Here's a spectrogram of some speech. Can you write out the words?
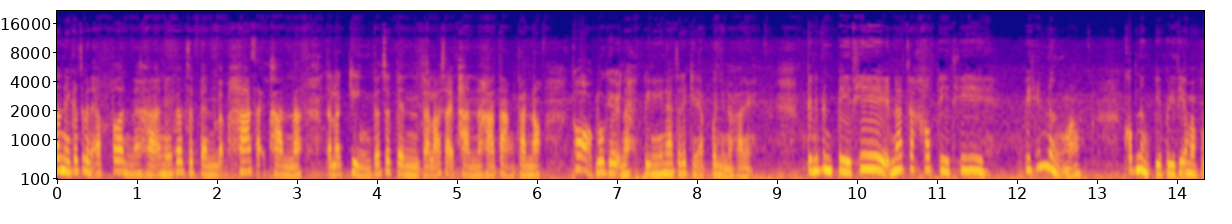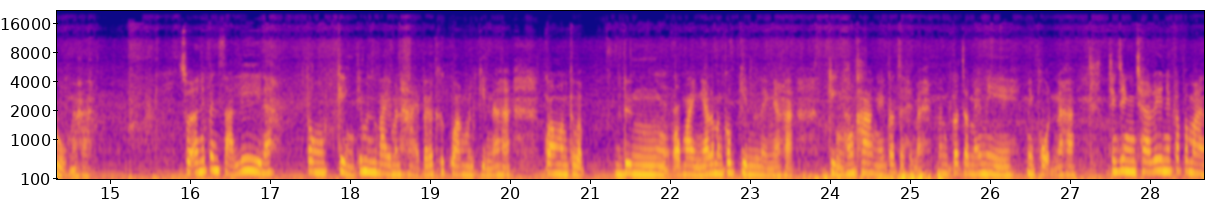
ต้นนี้ก็จะเป็นแอปเปิลนะคะ อันนี้ก็จะเป็นแบบ 5 สายพันธุ์นะ แต่ละกิ่งก็จะเป็นแต่ละสายพันธุ์นะคะ ต่างกันเนาะ ก็ออกลูกเยอะอยู่นะ ปีนี้น่าจะได้กินแอปเปิลอยู่นะคะเนี่ย ปีนี้เป็นปีที่น่าจะเข้าปีที่ปีที่หนึ่งมั้ง ครบหนึ่งปีพอดีที่เอามาปลูกนะคะ ส่วนอันนี้เป็นสาลี่นะ ตรงกิ่งที่มันใบมันหายไปก็คือกวางมันกินนะคะ กวางมันก็แบบ ดึงออกมาอย่างเงี้ยแล้วมันก็กินอะไรเงี้ยค่ะ กิ่งข้างๆเงี้ยก็จะเห็นไหมมันก็จะไม่มีมีผลนะคะ จริงๆเชอร์รี่นี่ก็ประมาณ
